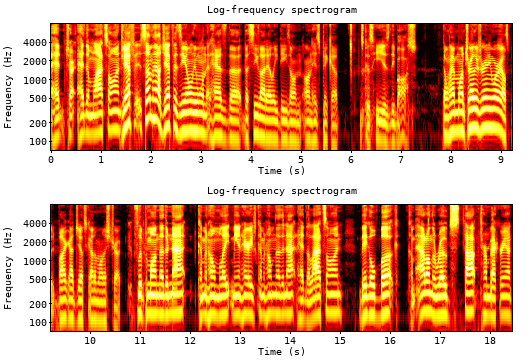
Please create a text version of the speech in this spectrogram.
I had had them lights on. Jeff somehow Jeff is the only one that has the the Sea Light LEDs on on his pickup. It's because he is the boss. Don't have them on trailers or anywhere else, but by God, Jeff's got them on his truck. flipped them on the other night. Coming home late, me and Harry was coming home the other night. Had the lights on. Big old buck. Come out on the road, stop, turn back around,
